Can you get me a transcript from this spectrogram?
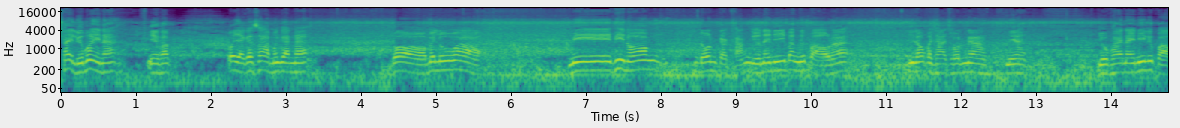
ใช่หรือไม่นะเนี่ยครับ ก็อยากจะทราบเหมือนกันนะ ก็ไม่รู้ว่ามีพี่น้องโดนกักขังอยู่ในนี้บ้างหรือเปล่านะ พี่น้องประชาชนเนี่ยเนี่ยอยู่ภายในนี้หรือเปล่า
